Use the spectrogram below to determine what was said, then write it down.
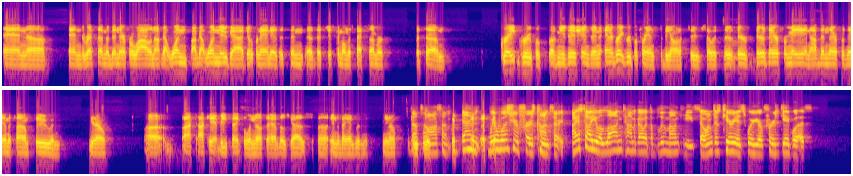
and uh, and the rest of them have been there for a while. And I've got one I've got one new guy, Joe Fernandez, that's been uh, that's just come on this past summer. But um, great group of, of musicians and, and a great group of friends to be honest too. So it's they're, they're they're there for me and I've been there for them at times too and you know uh, I I can't be thankful enough to have those guys uh, in the band with me. You know, That's awesome. Ben, where was your first concert? I saw you a long time ago at the Blue Monkey, so I'm just curious where your first gig was.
